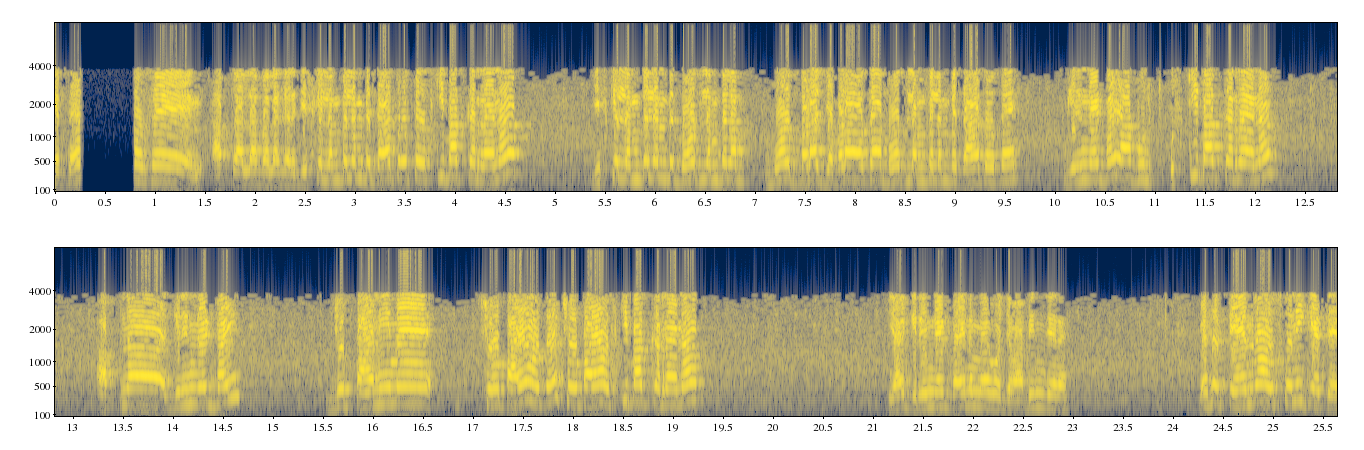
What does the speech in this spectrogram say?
کہتے ہیں آپ کا اللہ بالا کرے جس کے لمبے لمبے دانت ہوتے ہیں اس کی بات کر رہے ہیں نا جس کے لمبے لمبے بہت لمبے بہت بڑا جبڑا ہوتا ہے بہت لمبے لمبے دانت ہوتے ہیں گرین نیٹ بھائی آپ اس کی بات کر رہے ہیں نا اپنا گرین ریڈ بھائی جو پانی میں چوپایا ہوتا ہے چوپایا اس کی بات کر رہے ہیں نا آپ یا گرین ریڈ بھائی نے وہ جواب ہی نہیں دے رہا ہے ویسے تیندوا اس کو نہیں کہتے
